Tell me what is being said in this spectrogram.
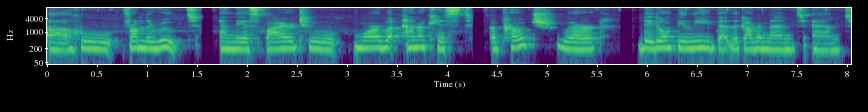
uh, who from the root. And they aspire to more of an anarchist approach where they don't believe that the government and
